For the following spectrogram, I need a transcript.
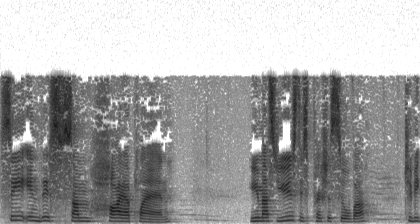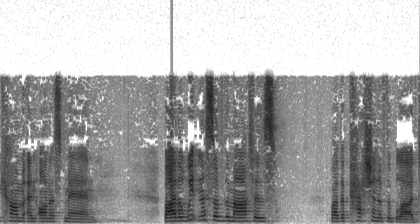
See in this some higher plan. You must use this precious silver to become an honest man. By the witness of the martyrs, by the passion of the blood,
